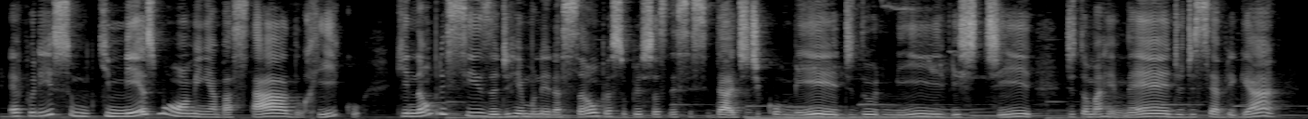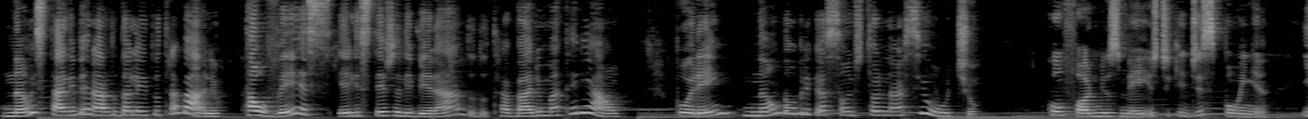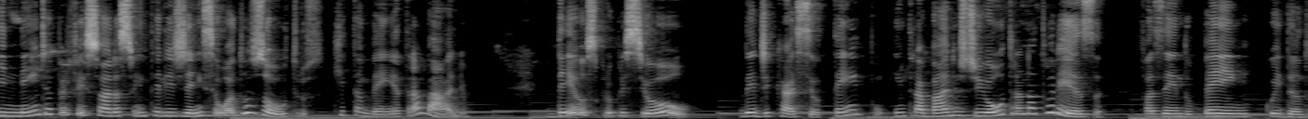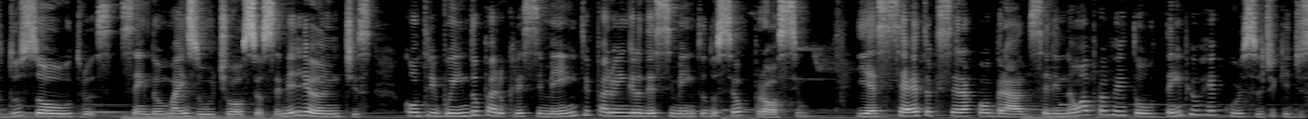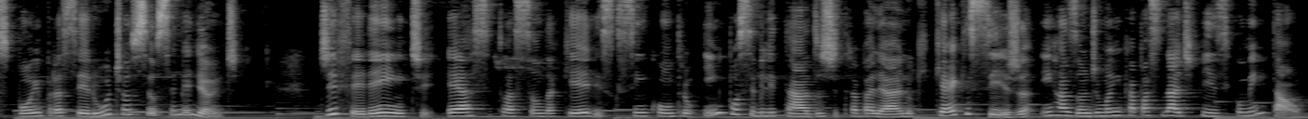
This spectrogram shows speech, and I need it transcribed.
É por isso que, mesmo o homem abastado, rico, que não precisa de remuneração para suprir suas necessidades de comer, de dormir, vestir, de tomar remédio, de se abrigar, não está liberado da lei do trabalho. Talvez ele esteja liberado do trabalho material, porém não da obrigação de tornar-se útil, conforme os meios de que disponha, e nem de aperfeiçoar a sua inteligência ou a dos outros, que também é trabalho. Deus propiciou dedicar seu tempo em trabalhos de outra natureza, fazendo bem, cuidando dos outros, sendo mais útil aos seus semelhantes, contribuindo para o crescimento e para o engrandecimento do seu próximo. E é certo que será cobrado se ele não aproveitou o tempo e o recurso de que dispõe para ser útil ao seu semelhante. Diferente é a situação daqueles que se encontram impossibilitados de trabalhar no que quer que seja em razão de uma incapacidade física ou mental.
